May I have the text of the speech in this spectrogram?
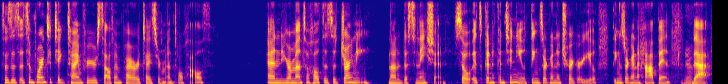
So it's, it's important to take time for yourself and prioritize your mental health. And your mental health is a journey, not a destination. So it's going to continue. Things are going to trigger you. Things are going to happen that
